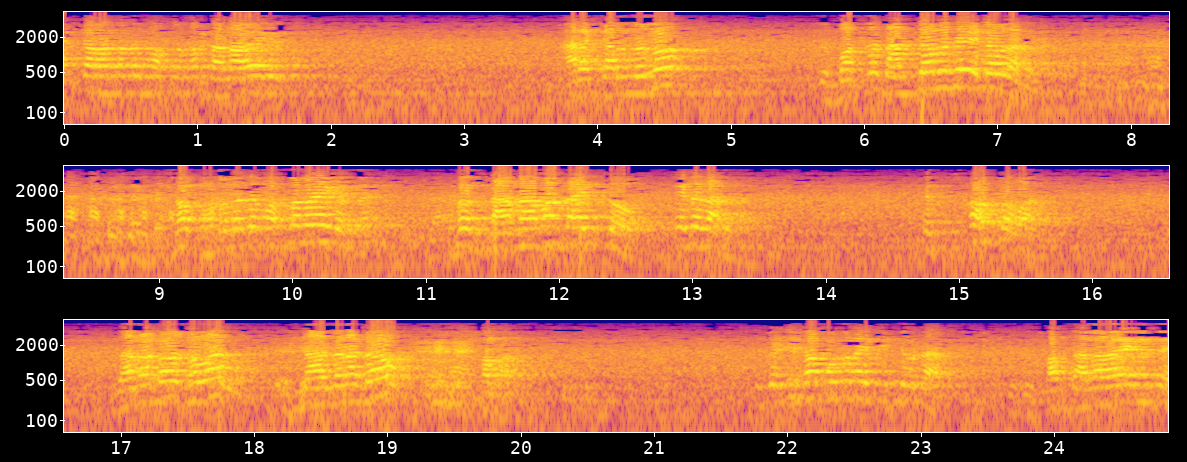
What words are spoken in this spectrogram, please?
এক কারণ তাদের সব দানা হয়ে গেছে। আর এক কারণ হলো মশলা জানতে হবে যে এটাও জানে সব ঘটনা যে মশলা হয়ে গেছে জানা আমার দায়িত্ব, এটা জানে সব সমান। জানাটাও সমান, না জানাটাও সমান। বেশি সম্ভব নয় তৃতীয়টা সব জানা হয়ে গেছে,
